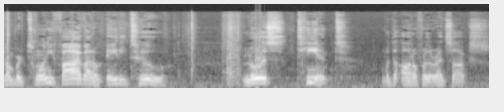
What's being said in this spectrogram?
Number 25 out of 82. Luis Tiant with the auto for the Red Sox.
